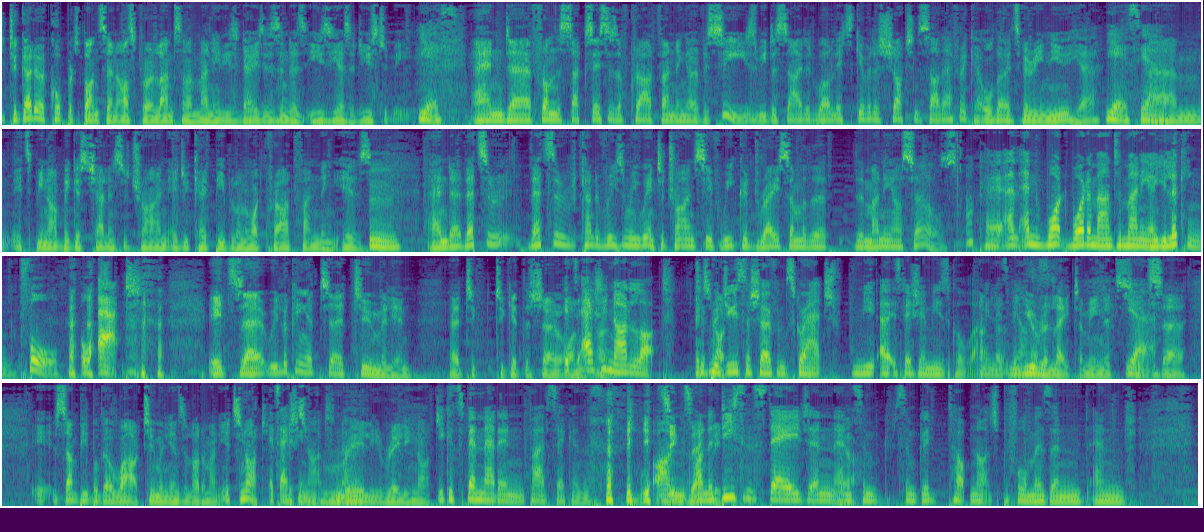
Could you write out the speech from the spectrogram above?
to go to a corporate sponsor and ask for a lump sum of money these days isn't as easy as it used to be. Yes. And uh, from the successes of crowdfunding overseas, we decided, well, let's give it a shot in South Africa. Although it's very new here, Yes. Yeah. um, it's been our biggest challenge to try and educate people on what crowdfunding is. Mm. And uh, that's a that's the kind of reason we went to try and see if we could raise some of the, the money ourselves. Okay, and and what what amount of money are you looking for or at? It's uh, we're looking at uh, two million uh, to to get the show. it's on, actually on- not a lot to It's not. produce a show from scratch, mu- uh, especially a musical. I mean, let's be you honest. relate. I mean, it's Yeah. it's. Uh, i some people go, "Wow, two million is a lot of money." It's not. It's actually not, no. Really, really not. You could spend that in five seconds Yes, on on a decent stage and, and Yeah. some some good top notch performers and and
